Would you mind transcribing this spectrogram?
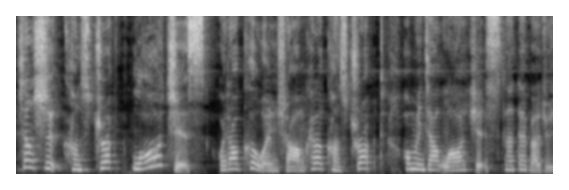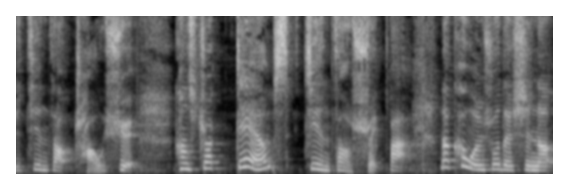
像是 construct lodges，回到课文上，我们看到 construct 后面加 lodges，那代表就是建造巢穴。construct dams 建造水坝。那课文说的是呢，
